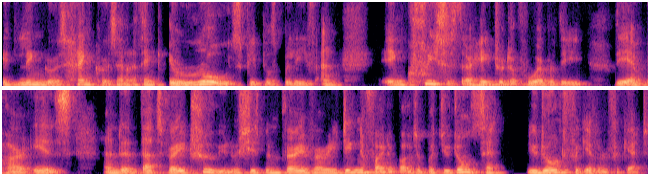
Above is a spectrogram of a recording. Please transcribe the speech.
it lingers hankers and i think erodes people's belief and increases their hatred of whoever the the empire is and uh, that's very true you know she's been very very dignified about it but you don't set you don't forgive and forget.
